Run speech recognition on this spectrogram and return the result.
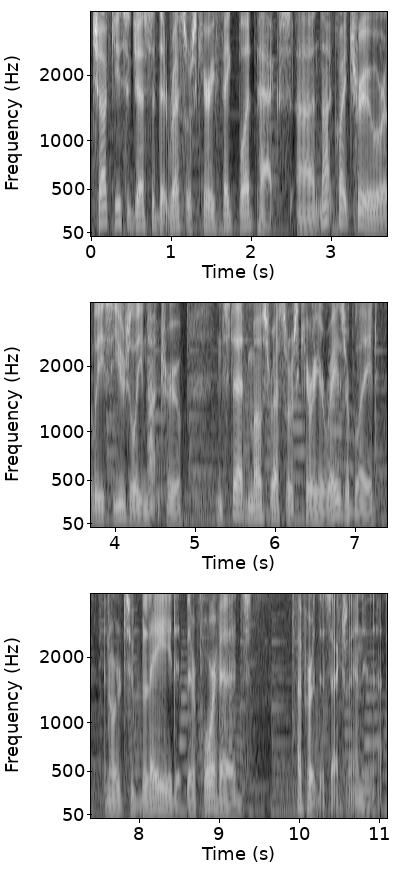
Chuck, you suggested that wrestlers carry fake blood packs. Uh, not quite true, or at least usually not true. Instead, most wrestlers carry a razor blade in order to blade their foreheads. I've heard this actually. I knew that.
